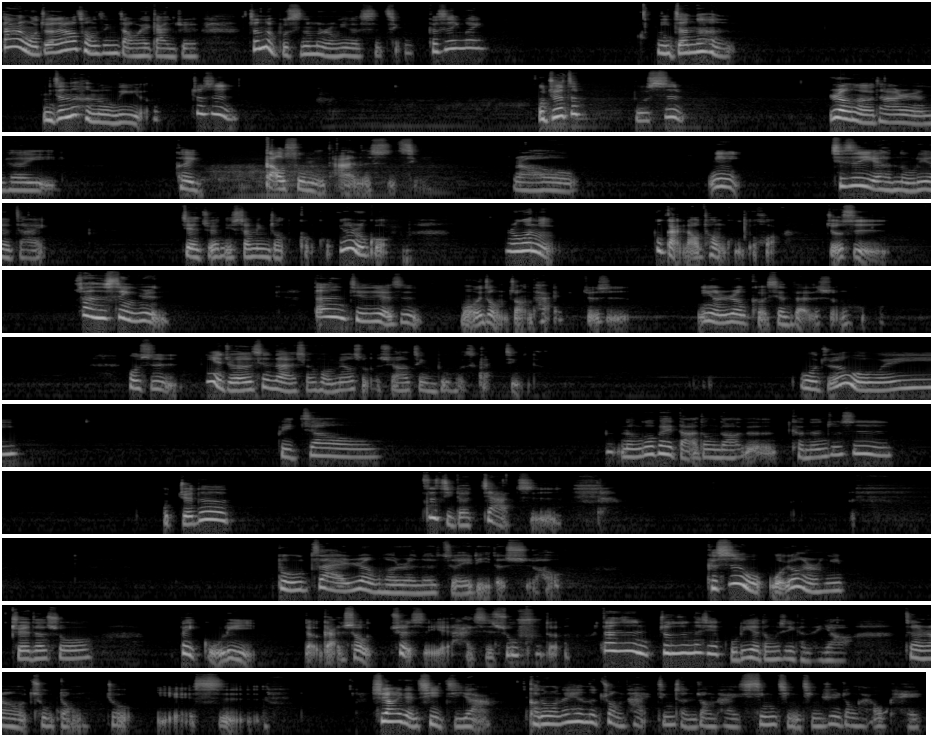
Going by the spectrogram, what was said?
当然，我觉得要重新找回感觉。真的不是那么容易的事情。可是因为你真的很，你真的很努力了。就是，我觉得这不是任何他人可以可以告诉你答案的事情。然后，你其实也很努力的在解决你生命中的困惑。因为如果如果你不感到痛苦的话，就是算是幸运，但是其实也是某一种状态，就是你很认可现在的生活，或是你也觉得现在的生活没有什么需要进步或是改进的。我觉得我唯一比较能够被打动到的，可能就是。我觉得自己的价值不在任何人的嘴里的时候，可是我我又很容易觉得说被鼓励的感受确实也还是舒服的，但是就是那些鼓励的东西，可能要再让我触动，就也是。需要一点契机啦，可能我那天的状态、精神状态、心情、情绪状态 OK，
